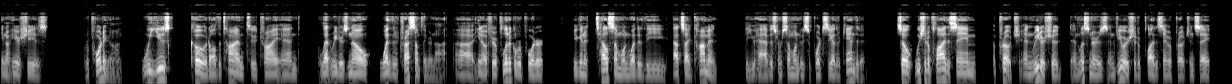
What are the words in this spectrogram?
you know he or she is reporting on? We use code all the time to try and let readers know whether to trust something or not. Uh, you know, if you're a political reporter, you're going to tell someone whether the outside comment that you have is from someone who supports the other candidate. So we should apply the same approach, and readers should, and listeners and viewers should apply the same approach and say,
